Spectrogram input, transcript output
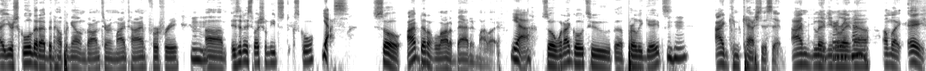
At your school that I've been helping out and volunteering my time for free, Mhm. um, is it a special needs school? yes. So I've done a lot of bad in my life. Yeah. So when I go to the pearly gates, Mhm. I can cash this in. I'm letting you know surely right can. now. I'm like, hey,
